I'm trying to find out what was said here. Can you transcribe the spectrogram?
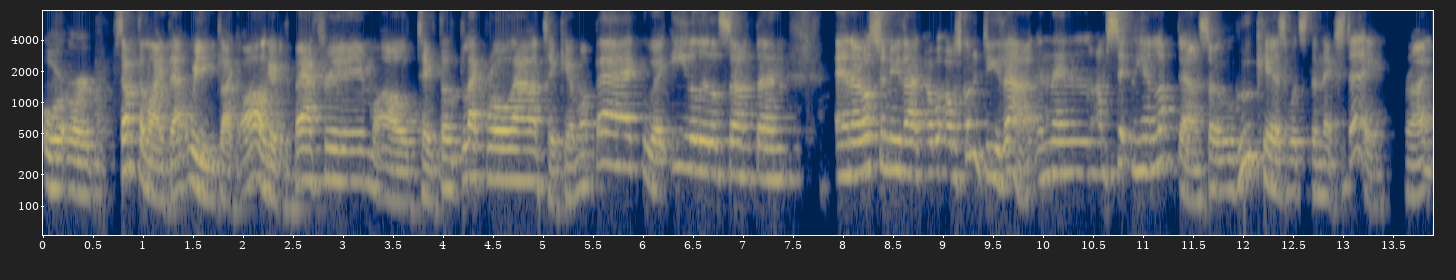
or or something like that. Where you like, oh, I'll go to the bathroom, I'll take the Blackroll out, take care of my back, we'll eat a little something. And I also knew that I, w- I was going to do that, and then I'm sitting here in lockdown. So who cares what's the next day, right?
